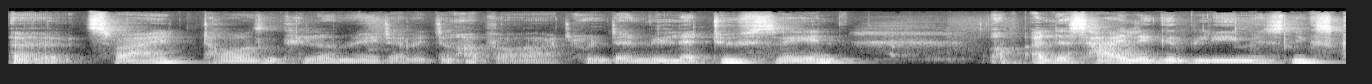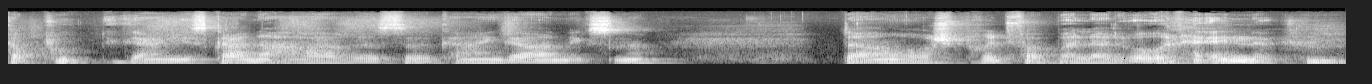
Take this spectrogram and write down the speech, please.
Äh, 2000 Kilometer mit dem Apparat. Und dann will der TÜV sehen, ob alles heile geblieben ist, nichts kaputt gegangen ist, keine Haare, kein gar nichts. Ne? Da haben wir auch Sprit verballert ohne Ende. Hm.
